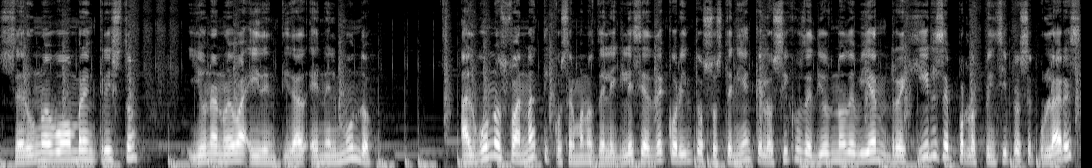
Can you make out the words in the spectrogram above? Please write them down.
Ser un nuevo hombre en Cristo y una nueva identidad en el mundo. Algunos fanáticos, hermanos de la iglesia de Corinto, sostenían que los hijos de Dios no debían regirse por los principios seculares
